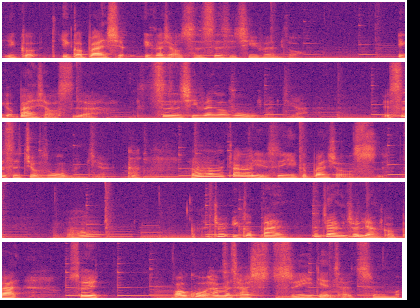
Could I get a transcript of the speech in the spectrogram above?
一个一个半小一个小时四十七分钟，一个半小时啊，四十七分钟是我们家，四十九是我们家，然后他们大概也是一个半小时，然后就一个半。那这样就两个半，所以包括他们才十一点才出门，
